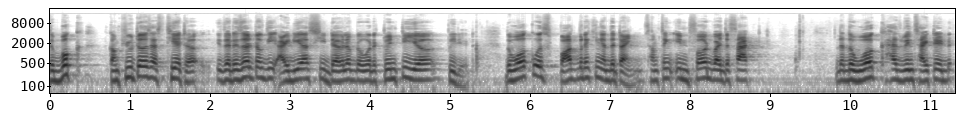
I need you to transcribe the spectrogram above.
The book Computers as Theater is a result of the ideas she developed over a 20 year period. The work was pathbreaking at the time, something inferred by the fact that the work has been cited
